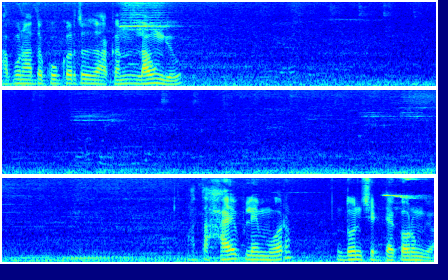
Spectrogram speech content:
आपण आता कुकरचं झाकण लावून घेऊ. आता हाय फ्लेमवर दोन शिट्ट्या करून घेऊ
